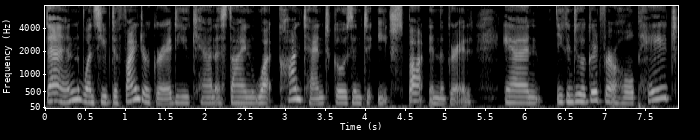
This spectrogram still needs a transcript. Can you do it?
then, once you've defined your grid, you can assign what content goes into each spot in the grid. And you can do a grid for a whole page,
